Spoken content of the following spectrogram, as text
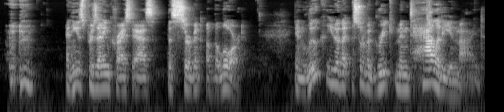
and he is presenting Christ as the servant of the Lord. In Luke, you have a sort of a Greek mentality in mind.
